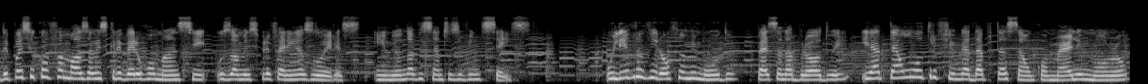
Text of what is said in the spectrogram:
depois ficou famosa ao escrever o romance Os Homens Preferem as Loiras, em 1926. O livro virou filme mudo, peça na Broadway e até um outro filme adaptação com Marilyn Monroe,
